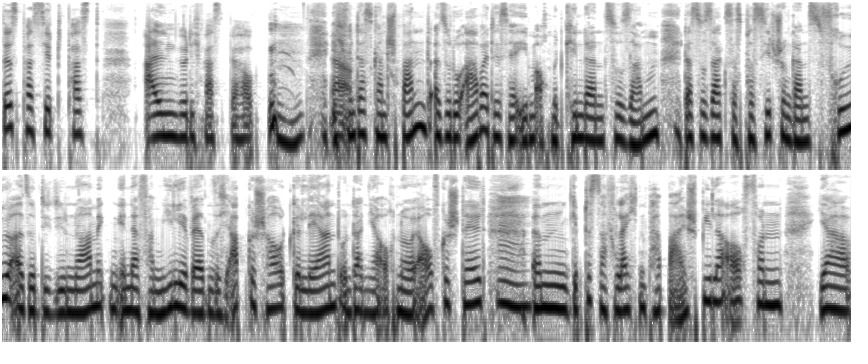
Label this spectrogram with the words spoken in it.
das passiert fast allen, würde ich fast behaupten. Mhm. Ich Ja. finde das ganz spannend. Also du arbeitest ja eben auch mit Kindern zusammen, dass du sagst, das passiert schon ganz früh. Also die Dynamiken in der Familie werden sich abgeschaut, gelernt und dann ja auch neu aufgestellt. Mhm. Ähm, gibt es da vielleicht ein paar Beispiele auch von, ja,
